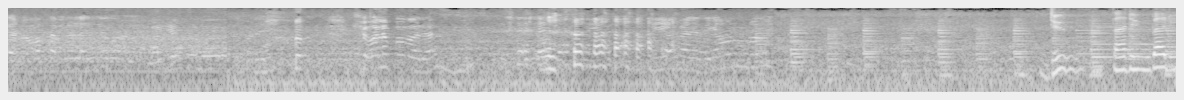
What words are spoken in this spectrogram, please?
Ganamos camino la isla Qué bueno paparazzi. Do ba do ba do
